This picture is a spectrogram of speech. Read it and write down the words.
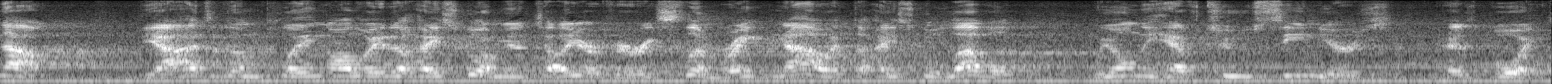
Now, the odds of them playing all the way to high school, I'm going to tell you, are very slim. Right now, at the high school level, we only have two seniors as boys.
